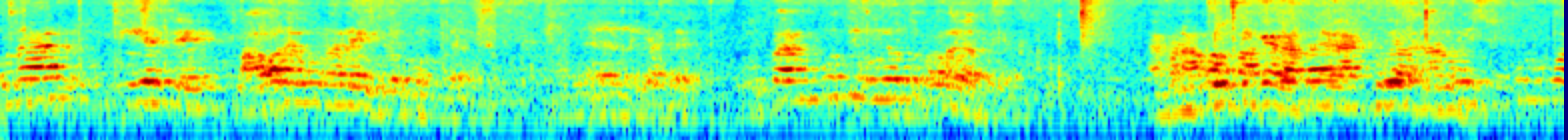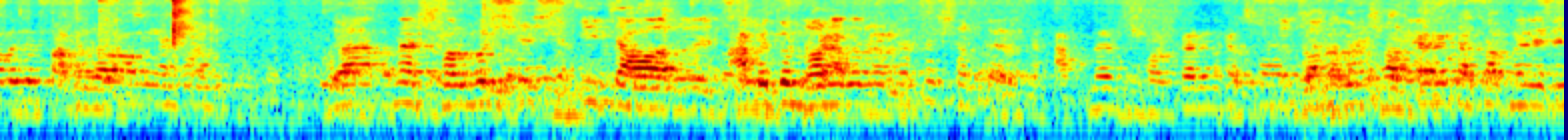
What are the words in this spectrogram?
ওনার ইয়েতে পাওয়ারে ওনারা এগুলো করতে ঠিক আছে উপায়ন প্রতিনিয়ত করা যাচ্ছে এখন আমার আমি স্কুল কলেজে পাঠাবো আমি এখন আপনার সর্বশেষ কি চাওয়া রয়েছে আবেদন জনগণের কাছে সরকারের কাছে আপনার সরকারের কাছে জনগণ সরকারের কাছে আপনার এসে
